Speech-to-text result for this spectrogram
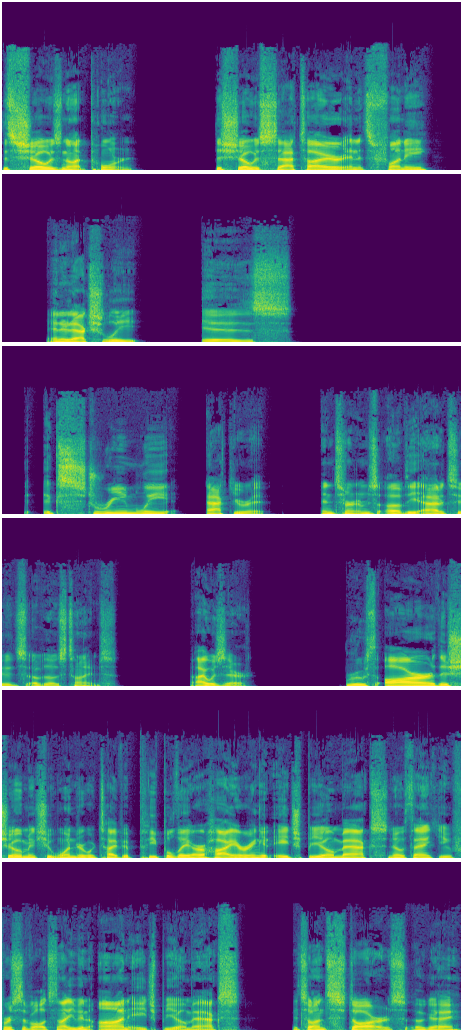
This show is not porn. This show is satire and it's funny, and it actually is extremely accurate in terms of the attitudes of those times. I was there. Ruth R. This show makes you wonder what type of people they are hiring at HBO Max. No, thank you. First of all, it's not even on HBO Max, it's on Starz, okay?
